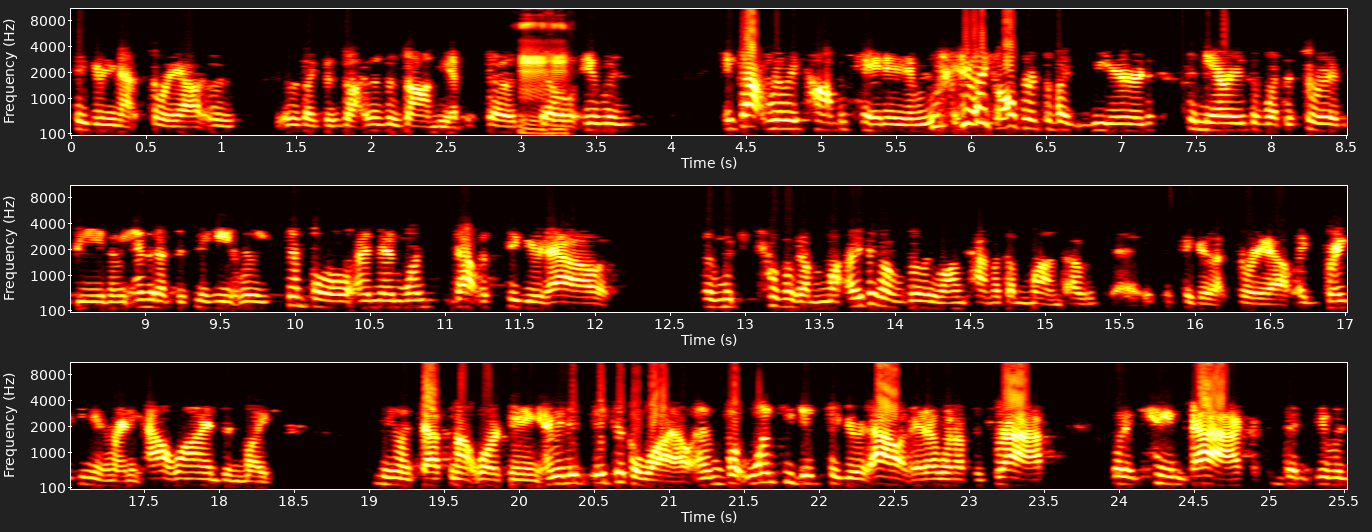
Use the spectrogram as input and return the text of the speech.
figuring that story out. It was it was like the it was a zombie episode, so mm-hmm. it was it got really complicated and we looked at like all sorts of like weird scenarios of what the story would be and we ended up just making it really simple and then once that was figured out and which took like a month it took a really long time like a month I would say to figure that story out like breaking it and writing outlines and like being like that's not working I mean it, it took a while and but once we did figure it out and I went off the draft when it came back, then it was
